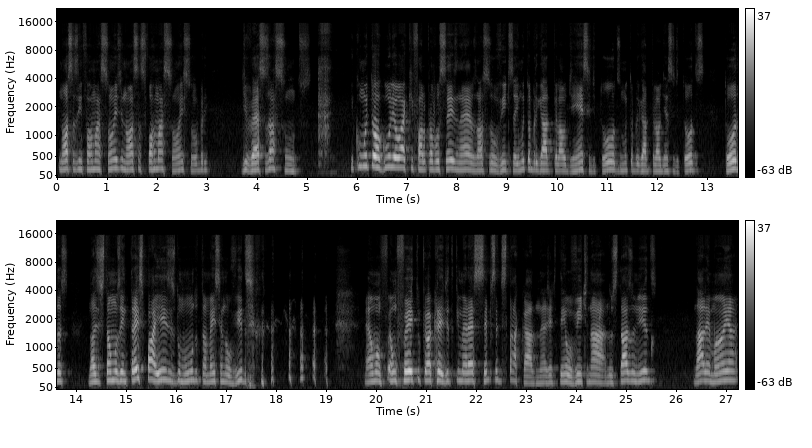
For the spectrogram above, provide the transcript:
nossas informações e nossas formações sobre diversos assuntos. E com muito orgulho eu aqui falo para vocês, né, os nossos ouvintes aí, muito obrigado pela audiência de todos, muito obrigado pela audiência de todos, todas. Nós estamos em três países do mundo também sendo ouvidos. é, uma, é um feito que eu acredito que merece sempre ser destacado. Né? A gente tem ouvinte na, nos Estados Unidos, na Alemanha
